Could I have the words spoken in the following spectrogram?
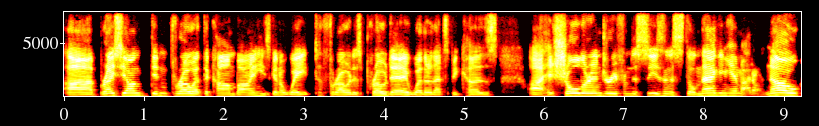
Uh, Bryce Young didn't throw at the combine. He's going to wait to throw at his pro day, whether that's because uh, his shoulder injury from this season is still nagging him. I don't know.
